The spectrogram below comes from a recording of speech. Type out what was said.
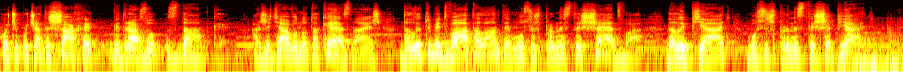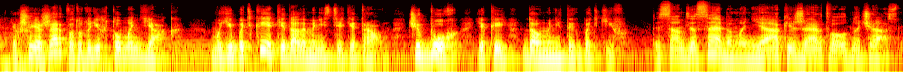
хоче почати шахи відразу з дамки. А життя воно таке, знаєш, дали тобі два таланти, мусиш принести ще два. Дали п'ять, мусиш принести ще п'ять. Якщо я жертва, то тоді хто маньяк? Мої батьки, які дали мені стільки травм, чи Бог, який дав мені тих батьків? Ти сам для себе маніяк і жертва одночасно.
